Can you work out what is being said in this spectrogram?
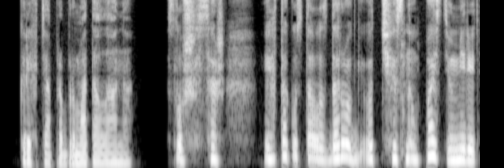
— кряхтя пробормотала она. «Слушай, Саш, я так устала с дороги, вот честно, упасть и умереть.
